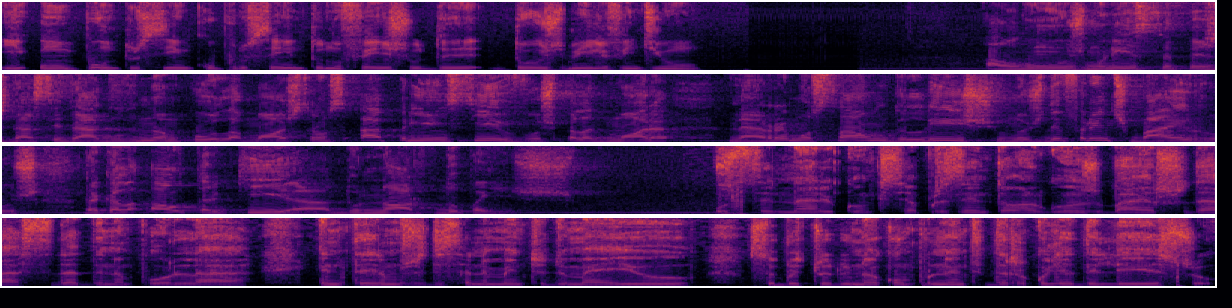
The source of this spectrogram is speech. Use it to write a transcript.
e 1,5% no fecho de 2021. Alguns munícipes da cidade de Nampula mostram-se apreensivos pela demora na remoção de lixo nos diferentes bairros daquela autarquia do norte do país. O cenário com que se apresentam alguns bairros da cidade de Nampula, em termos de saneamento do meio, sobretudo na componente de recolha de lixo,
